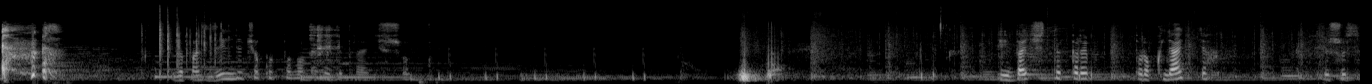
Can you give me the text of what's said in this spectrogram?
Запас зіллячок от половинити треба, що? І бачите, при прокляттях чи щось.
